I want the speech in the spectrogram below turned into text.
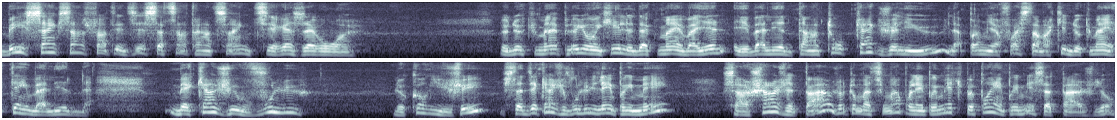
B570-735-01. Le document, puis là, ils ont écrit le document est valide. Tantôt, quand je l'ai eu, la première fois, c'était marqué le document est invalide. Mais quand j'ai voulu le corriger, c'est-à-dire quand j'ai voulu l'imprimer, ça a changé de page automatiquement pour l'imprimer. Tu ne peux pas imprimer cette page-là.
